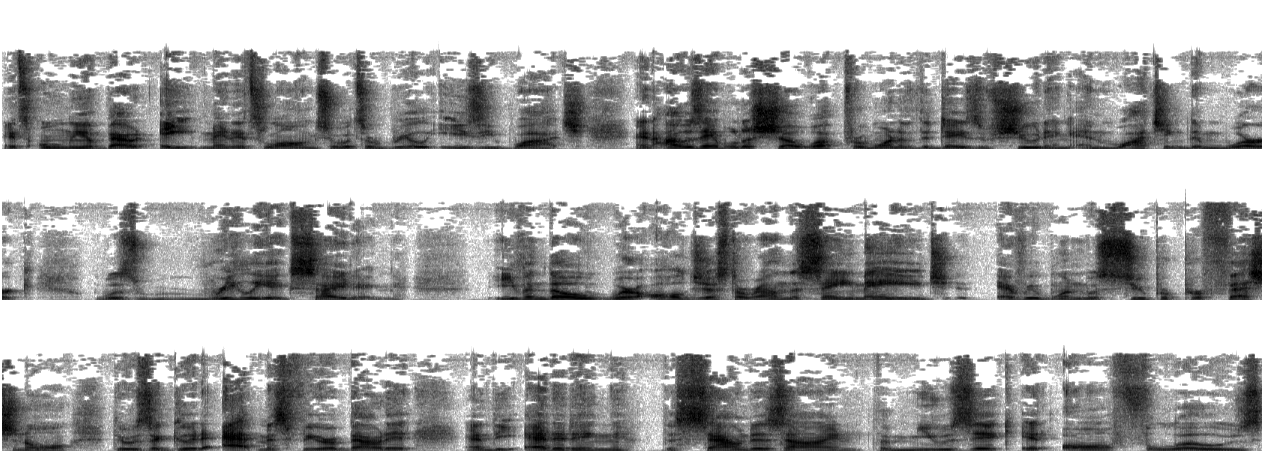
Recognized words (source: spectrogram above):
It's only about eight minutes long, so it's a real easy watch. And I was able to show up for one of the days of shooting, and watching them work was really exciting. Even though we're all just around the same age, everyone was super professional. There was a good atmosphere about it, and the editing the sound design, the music, it all flows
